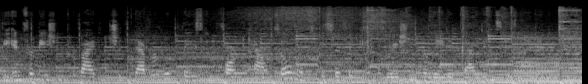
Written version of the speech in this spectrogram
The information provided should never replace informed counsel when specific immigration related guidance is needed.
